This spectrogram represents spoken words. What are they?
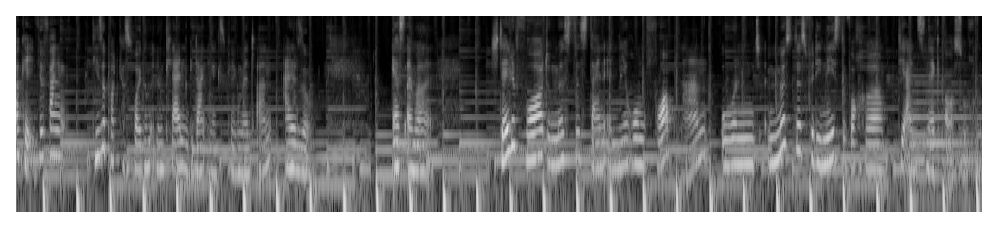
Okay, wir fangen diese Podcast-Folge mit einem kleinen Gedankenexperiment an. Also, erst einmal, stell dir vor, du müsstest deine Ernährung vorplanen und müsstest für die nächste Woche dir einen Snack aussuchen.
